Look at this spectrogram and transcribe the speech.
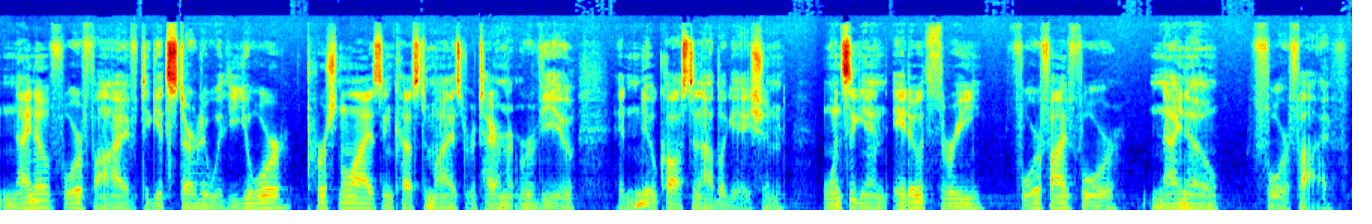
9045 to get started with your personalized and customized retirement review at no cost and obligation. Once again, 803 454 9045.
